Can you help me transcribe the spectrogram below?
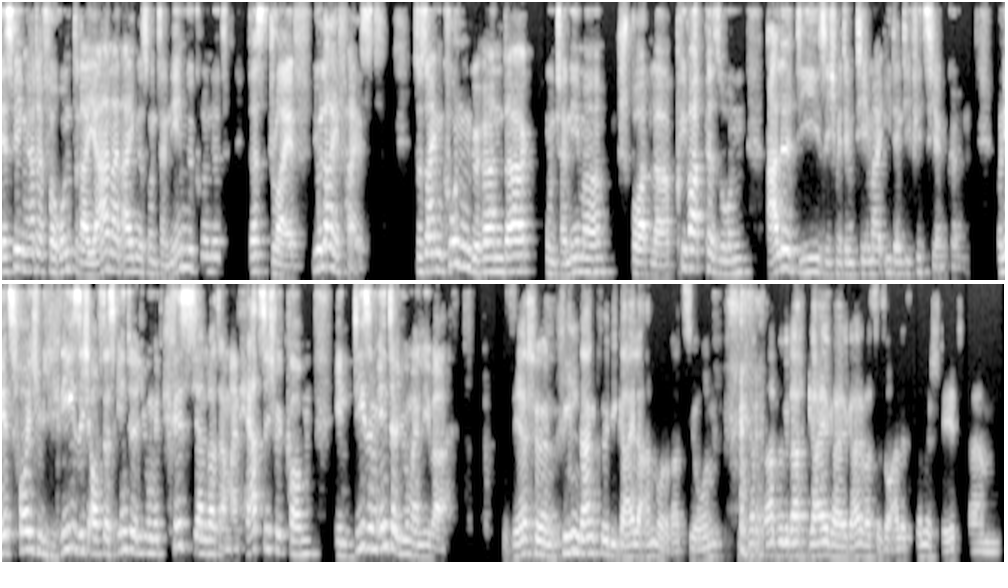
Deswegen hat er vor rund drei Jahren ein eigenes Unternehmen gegründet, das Drive Your Life heißt. Zu seinen Kunden gehören da Unternehmer, Sportler, Privatpersonen, alle, die sich mit dem Thema identifizieren können. Und jetzt freue ich mich riesig auf das Interview mit Christian Lottermann. Herzlich willkommen in diesem Interview, mein Lieber. Sehr schön. Vielen Dank für die geile Anmoderation. Ich habe gerade so gedacht, geil, geil, geil, was da so alles drin steht. Ähm,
